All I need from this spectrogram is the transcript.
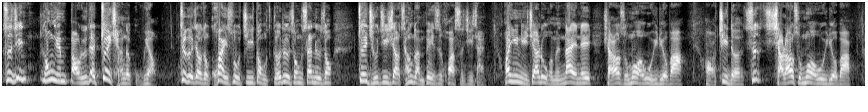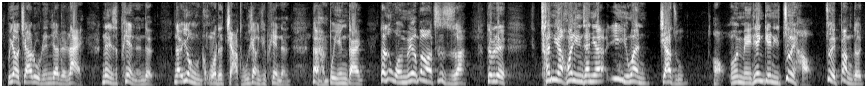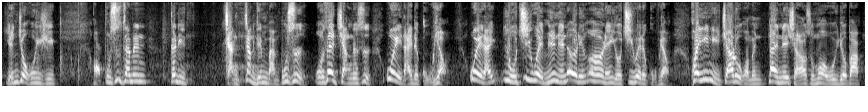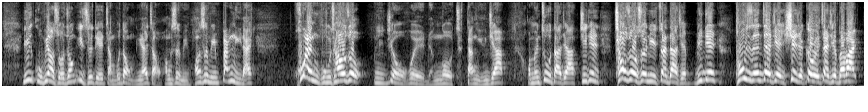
资金永远保留在最强的股票。这个叫做快速机动，隔日冲、三日冲，追求绩效，长短配置，化石机材。欢迎你加入我们 Nine A 小老鼠莫尔五一六八，好，记得是小老鼠莫尔五一六八，不要加入人家的赖，那也是骗人的。那用我的假图像去骗人，那很不应该。但是我们没有办法制止啊，对不对？参加欢迎参加亿万家族，好，我们每天给你最好最棒的研究分析，哦，不是这边跟你。讲降停板不是，我在讲的是未来的股票，未来有机会，明年二零二二年有机会的股票，欢迎你加入我们那那小老鼠莫五五六八。你股票手中一直跌涨不动，你来找黄世明，黄世明帮你来换股操作，你就会能够当赢家。我们祝大家今天操作顺利，赚大钱。明天同时间再见，谢谢各位，再见，拜拜。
